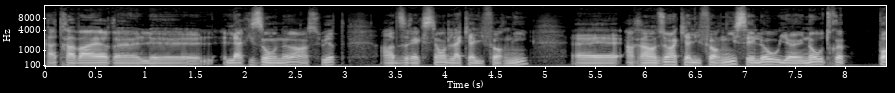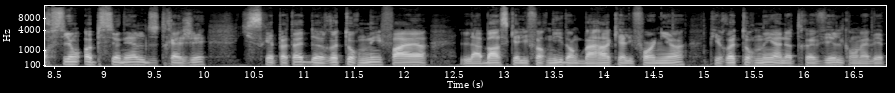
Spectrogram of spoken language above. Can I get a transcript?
à travers euh, l'Arizona ensuite en direction de la Californie. Euh, rendu en Californie, c'est là où il y a une autre portion optionnelle du trajet qui serait peut-être de retourner faire la base Californie, donc Baja California, puis retourner à notre ville qu'on avait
